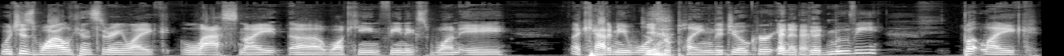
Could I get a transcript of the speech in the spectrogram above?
Which is wild considering like last night, uh, Joaquin Phoenix won a Academy Award Yeah. for playing the Joker in a good movie. But like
